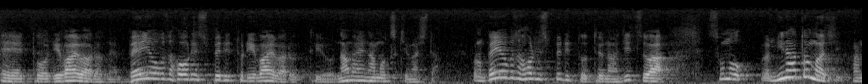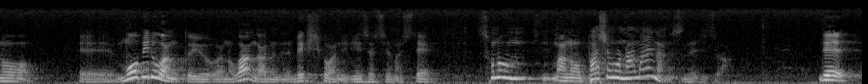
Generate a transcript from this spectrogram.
えーと、リバイバルはね「ベイ・オブ・ザ・ホーリー・スピリット・リバイバル」っていう名前がもつきました。このベイ・オブ・ザ・ホーリー・スピリットっていうのは実はその港町あの、えー、モービル湾というあの湾があるんで、メキシコ湾に隣接してましてそのあの場所の名前なんですね実は。で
